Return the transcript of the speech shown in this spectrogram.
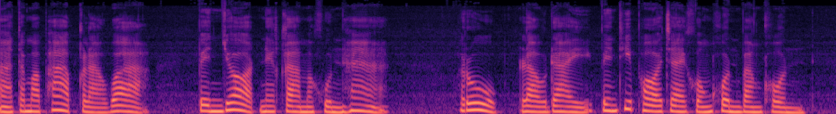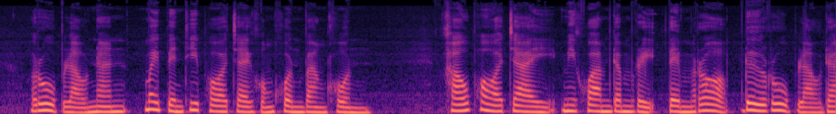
อาตมาภาพกล่าวว่า เป็นยอดในกามคุณห้ารูปเหล่าใดเป็นที่พอใจของคนบางคน รูปเหล่านั้นไม่เป็นที่พอใจของคนบางคน เขาพอใจมีความดำริเต็มรอบด้วยรูปเหล่าใด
